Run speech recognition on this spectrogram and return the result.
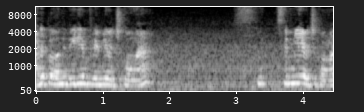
அடுப்பை வந்து மீடியம் ஃப்ளேம்லேயே வச்சுக்கோங்க. சிம்லேயே வச்சுக்கோங்க.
